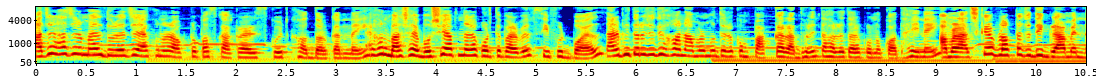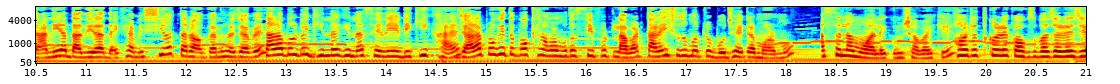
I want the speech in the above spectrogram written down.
হাজার হাজার মাইল দূরে যে এখন আর অক্টোপাস কাঁকড়ার স্কুইড খাওয়ার দরকার নাই। এখন বাসায় বসে আপনারা করতে পারবেন সি ফুড বয়েল তার ভিতরে যদি হন আমার মতো এরকম পাক্কা রাঁধুনি, তাহলে তার কোনো কথাই নাই। আমার আজকের ব্লগটা যদি গ্রামের নানিয়া দাদিরা দেখে, আমি শিওর তারা অজ্ঞান হয়ে যাবে। তারা বলবে ঘিনা ঘিন্না সেরিয়ে কি খায়? যারা প্রকৃতপক্ষে আমার মতো সি ফুড লাভার তারাই শুধুমাত্র বোঝে এটার মর্ম। আসসালামু আলাইকুম সবাইকে। হঠাৎ করে কক্সবাজারে যে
